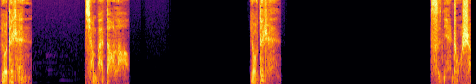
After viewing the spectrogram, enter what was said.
有的人相伴到老，有的人。思念终生。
